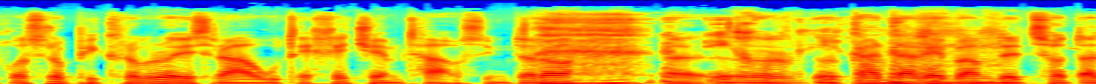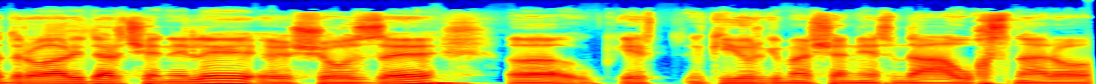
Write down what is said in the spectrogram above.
იყოს, რომ ფიქრობ, რომ ეს რა აუტეხე ჩემ თავს, იმიტომ რომ გადაღებამდე ცოტა დრო არის დარჩენილი, ჟოზე გიორგი მარშანიას უნდა აუხსნა, რომ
